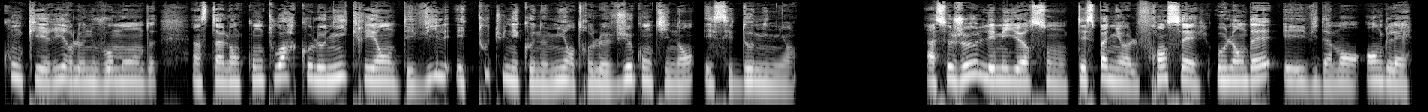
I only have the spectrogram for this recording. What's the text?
conquérir le Nouveau Monde, installant comptoirs, colonies, créant des villes et toute une économie entre le vieux continent et ses dominions. À ce jeu, les meilleurs sont espagnols, français, hollandais et évidemment anglais.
